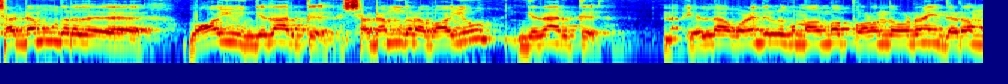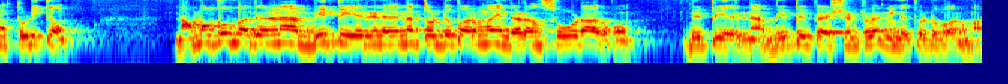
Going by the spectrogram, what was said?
ஷடம்ங்கிறத வாயு இங்கே தான் இருக்குது ஷடம்ங்கிற வாயு இங்கே தான் இருக்குது எல்லா குழந்தைகளுக்கும் பாருங்க பிறந்த உடனே இந்த இடம் துடிக்கும். நமக்கும் பார்த்தீங்கன்னா பிபி ஏறினதுன்னா தொட்டு பாருங்க இந்த இடம் சூடாக இருக்கும். பிபி ஏறினா பிபி பேஷண்ட்டில் நீங்கள் தொட்டு பாருங்கள்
